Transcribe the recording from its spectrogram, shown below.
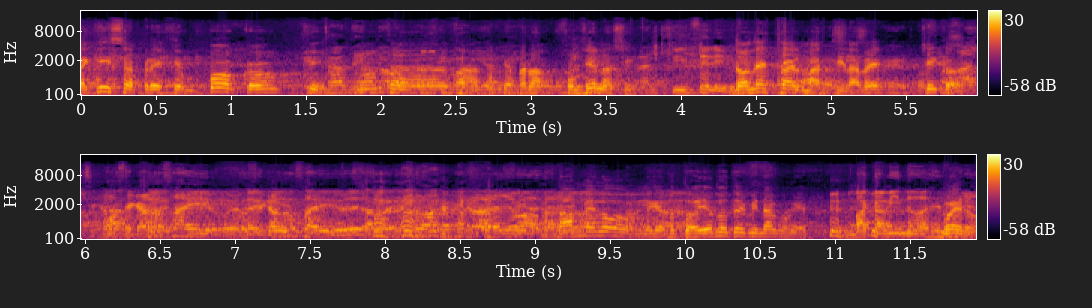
Aquí se aprecia un poco. Sí, no está fácil, pero no, funciona así. 15 libras. ¿Dónde está el mástil? A ver, chicos. El Ricardo se ha ido, el Ricardo se ha ido. Dámelo, todavía no he terminado con él. Va camino de la Bueno,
